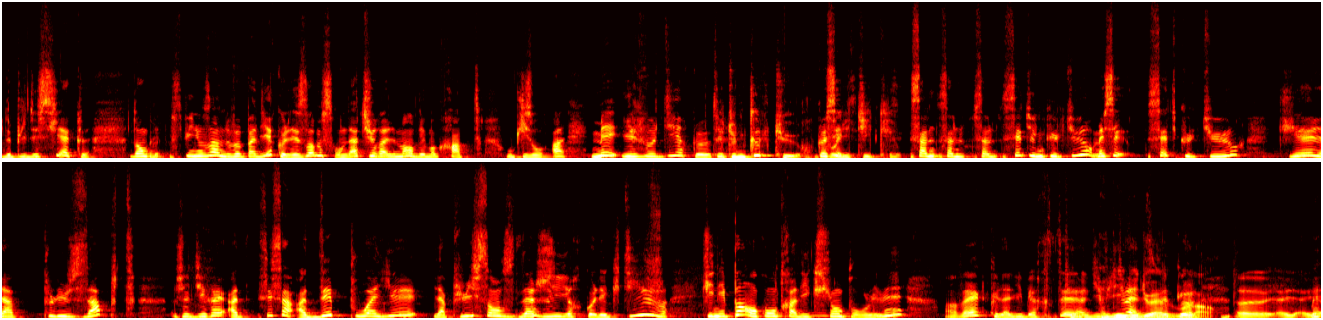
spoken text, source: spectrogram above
depuis des siècles. Donc Spinoza ne veut pas dire que les hommes sont naturellement démocrates ou qu'ils ont. Ah, mais il veut dire que c'est une culture politique. c'est une culture, mais c'est cette culture qui est la plus apte je dirais, c'est ça, à déployer la puissance d'agir collective qui n'est pas en contradiction pour lui avec la liberté individuelle. Euh,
